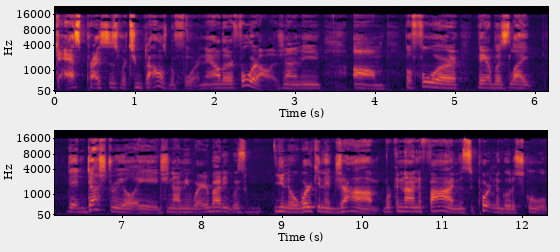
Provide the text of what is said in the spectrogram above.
gas prices were two dollars before, now they're four dollars. You know what I mean? Um, before there was like the industrial age, you know what I mean, where everybody was, you know, working a job, working nine to five, it was important to go to school.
